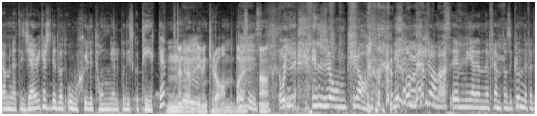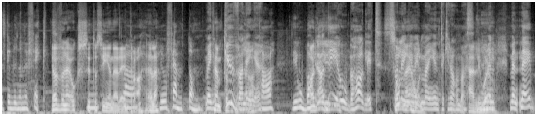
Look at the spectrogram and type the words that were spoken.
jag menar att Jerry kanske tyckte att det var ett oskyldigt hångel på diskoteket. Mm, en överdriven kram bara. Precis. Ja. Oj. En, lång kram. Vet du att Och man ska Mel kramas eh, mer än 15 sekunder för att det ska bli någon effekt? Ja, för den här oxytocin är det inte va? Eller? Jo, 15. Men 15 gud vad länge. Ja, det är obehagligt. Ja, det- det är obehagligt. Så Sån länge vill hon. man ju inte kramas. Halliwell. Men, men nej,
